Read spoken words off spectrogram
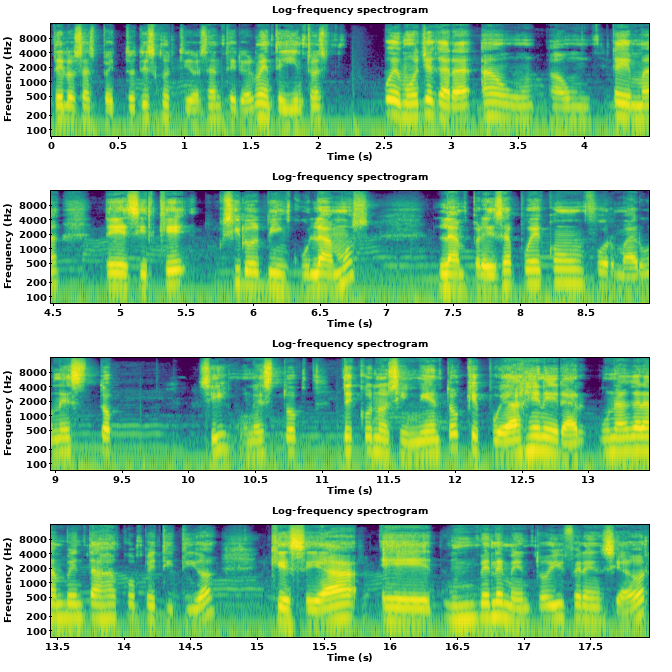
de los aspectos discutidos anteriormente. Y entonces podemos llegar a, un, a un tema de decir que si los vinculamos, la empresa puede conformar un stop Un stop de conocimiento que pueda generar una gran ventaja competitiva, que sea eh, un elemento diferenciador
